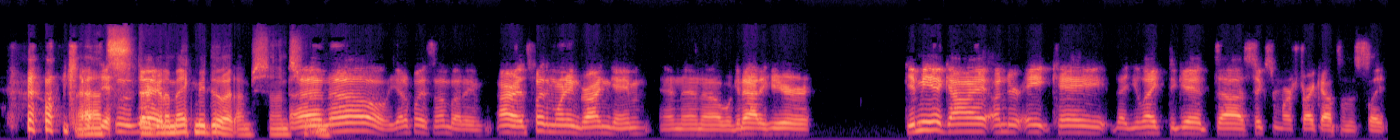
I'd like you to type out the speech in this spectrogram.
the they're gonna make me do it. I'm. I'm I know you got to play somebody. All right, let's play the morning grind game, and then uh, we'll get out of here. Give me a guy under 8K that you like to get uh, six or more strikeouts on the slate.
